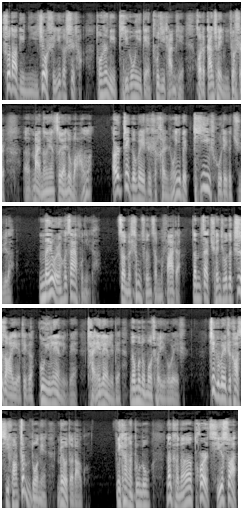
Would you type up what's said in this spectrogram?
说到底，你就是一个市场，同时你提供一点初级产品，或者干脆你就是呃卖能源资源就完了。而这个位置是很容易被踢出这个局的，没有人会在乎你的，怎么生存，怎么发展？那么在全球的制造业这个供应链里边、产业链里边，能不能谋求一个位置？这个位置靠西方这么多年没有得到过。你看看中东，那可能土耳其算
